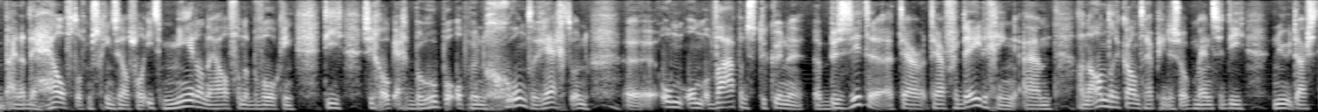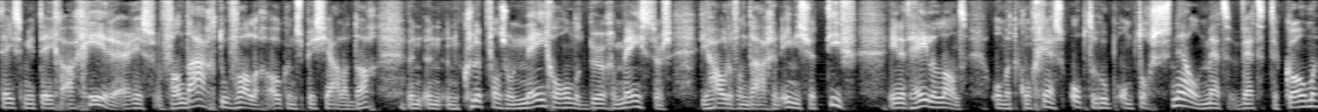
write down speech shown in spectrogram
bijna de helft, of misschien zelfs wel iets meer dan de helft van de bevolking... die zich ook echt beroepen op hun grondrecht... Om, om wapens te kunnen bezitten ter, ter verdediging. Um, aan de andere kant heb je dus ook mensen die nu daar steeds meer tegen ageren. Er is vandaag toevallig ook een speciale dag. Een, een, een club van zo'n 900 burgemeesters... die houden vandaag een initiatief in het hele land... om het congres op te roepen om toch snel met wet te komen.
